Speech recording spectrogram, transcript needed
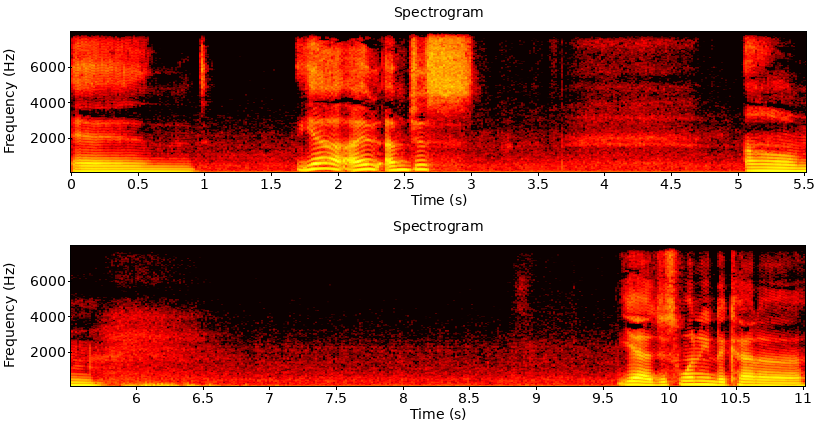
and yeah, I I'm just um yeah, just wanting to kind of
